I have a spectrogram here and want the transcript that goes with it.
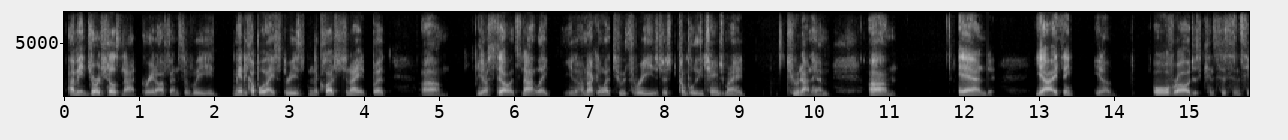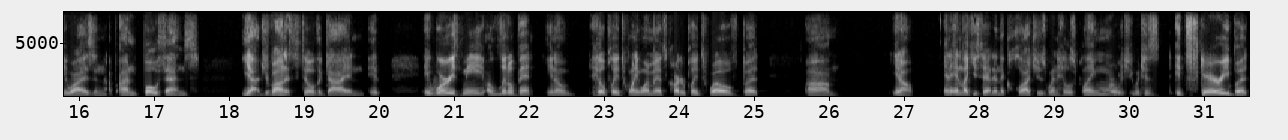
I mean, George Hill's not great offensively. He made a couple nice threes in the clutch tonight, but, um, you know, still, it's not like, you know, I'm not going to let two threes just completely change my tune on him. Um, and yeah, I think, you know, overall, just consistency wise and on both ends, yeah, Jevon is still the guy. And it, it worries me a little bit, you know, Hill played 21 minutes, Carter played 12, but um, you know, and, and like you said, in the clutch is when Hill's playing more, which which is it's scary, but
